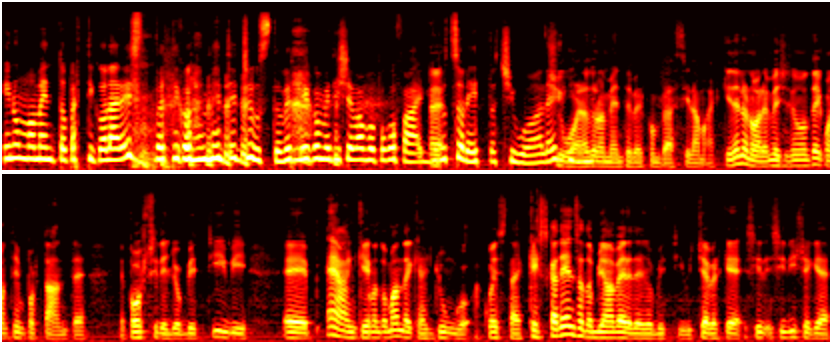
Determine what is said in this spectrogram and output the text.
in un momento particolare, particolarmente giusto, perché come dicevamo poco fa, il Eh, gruzzoletto ci vuole. Ci vuole naturalmente per comprarsi la macchina. Eleonora, invece, secondo te quanto è importante eh, porsi degli obiettivi? Eh, e anche una domanda che aggiungo a questa è che scadenza dobbiamo avere degli obiettivi? Cioè perché si, si dice che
